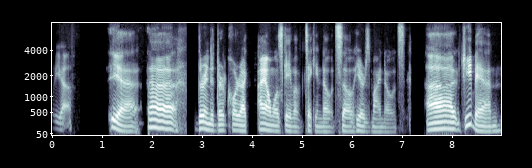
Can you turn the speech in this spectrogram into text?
What do you have? Yeah. Uh, during the third quarter, I, I almost gave up taking notes. So here's my notes. Uh, G-Man,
